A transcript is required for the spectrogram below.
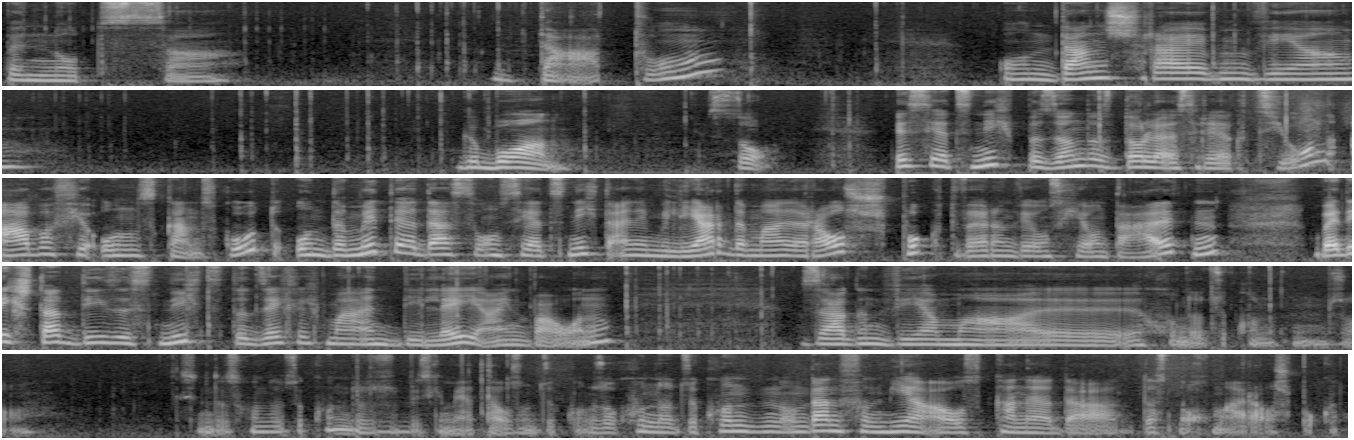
Benutzerdatum. Und dann schreiben wir geboren. So, ist jetzt nicht besonders doll als Reaktion, aber für uns ganz gut. Und damit er das uns jetzt nicht eine Milliarde Mal rausspuckt, während wir uns hier unterhalten, werde ich statt dieses Nichts tatsächlich mal ein Delay einbauen. Sagen wir mal 100 Sekunden. So. Sind das 100 Sekunden? Das ist ein bisschen mehr, 1000 Sekunden. So 100 Sekunden. Und dann von mir aus kann er da das nochmal rausspucken.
